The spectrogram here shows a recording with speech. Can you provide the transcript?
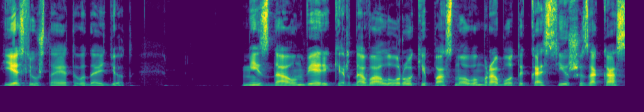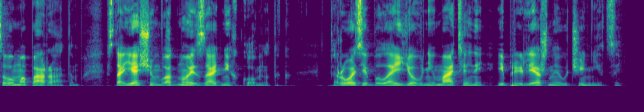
если уж до этого дойдет. Мисс Даун Верикер давала уроки по основам работы кассирши за кассовым аппаратом, стоящим в одной из задних комнаток. Рози была ее внимательной и прилежной ученицей.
